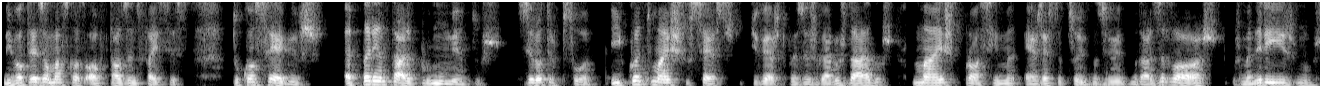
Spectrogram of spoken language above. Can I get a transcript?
Nível 3 é o Mascot of Thousand Faces. Tu consegues aparentar por momentos ser outra pessoa. E quanto mais sucessos tu tiveres depois a jogar os dados, mais próxima és desta pessoa, inclusive mudares a voz, os maneirismos.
